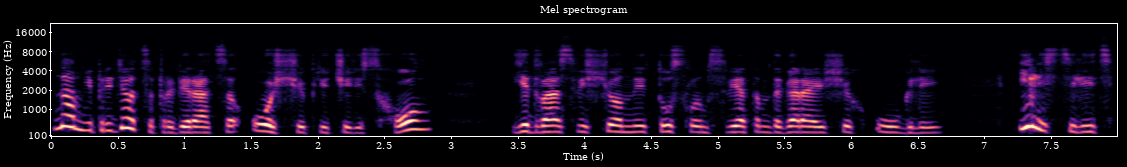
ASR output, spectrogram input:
нам не придется пробираться ощупью через холл, едва освещенный тусклым светом догорающих углей, или стелить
